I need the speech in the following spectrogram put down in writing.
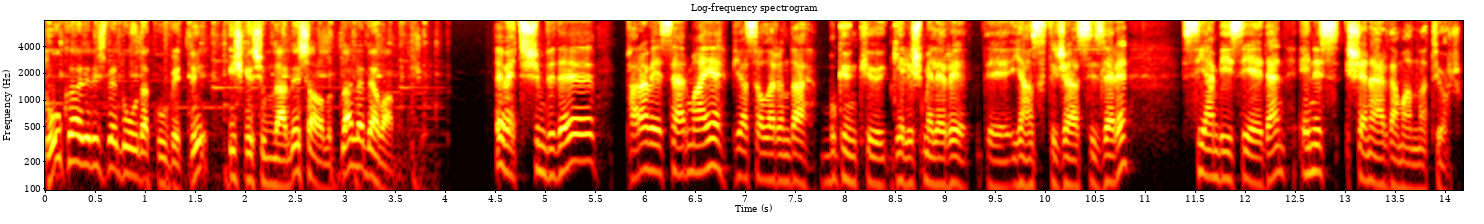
Doğu Karadeniz ve doğuda kuvvetli, iç kesimlerde ise aralıklarla devam edecek. Evet şimdi de para ve sermaye piyasalarında bugünkü gelişmeleri e, yansıtacağız sizlere. CNBC'den Enis Şenerdem anlatıyor.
